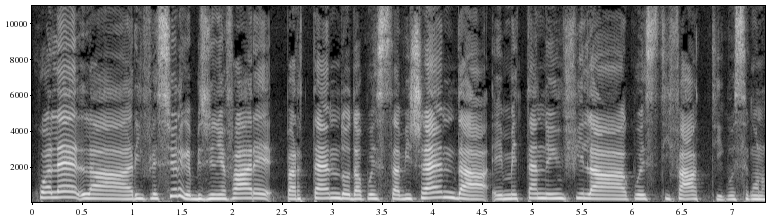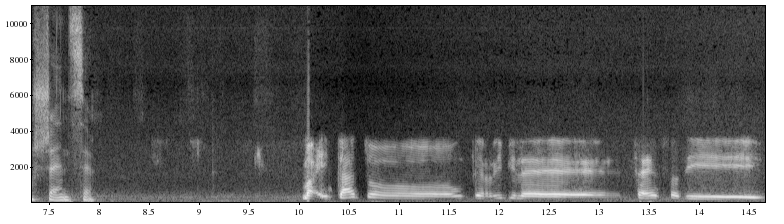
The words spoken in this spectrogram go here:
qual è la riflessione che bisogna fare partendo da questa vicenda e mettendo in fila questi fatti, queste conoscenze? Ma intanto un terribile senso di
